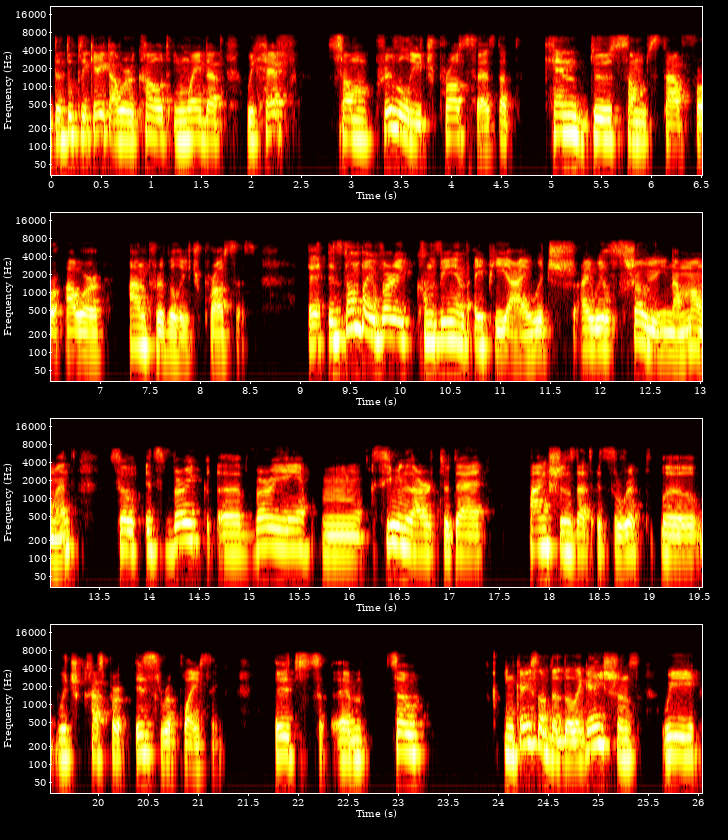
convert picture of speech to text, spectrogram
deduplicate our code in way that we have some privileged process that can do some stuff for our unprivileged process. It's done by a very convenient API, which I will show you in a moment. So it's very, uh, very um, similar to the functions that it's uh, which Casper is replacing. It's um, so in case of the delegations, we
